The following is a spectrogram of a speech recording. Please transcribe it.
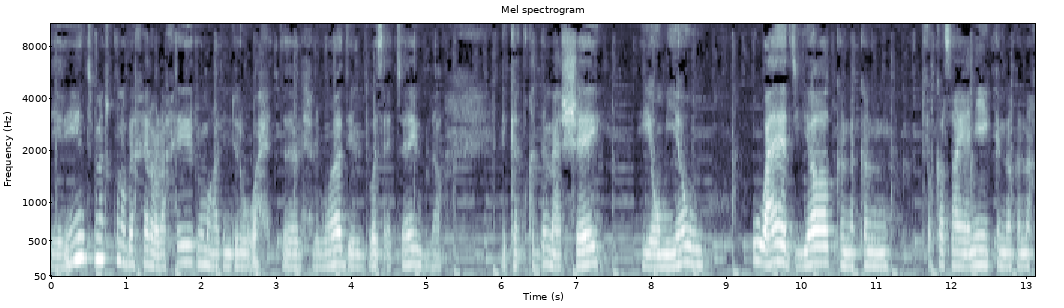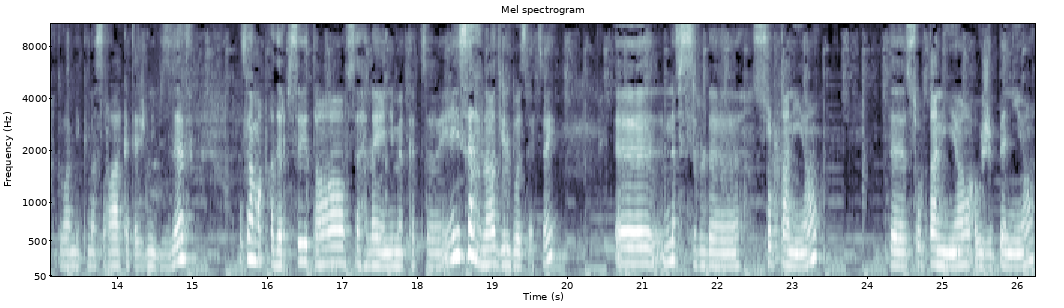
دايرين نتمنى تكونوا بخير وعلى خير. اليوم غادي نديروا واحد الحلوة ديال الدواز أتاي ولا اللي كتقدم مع الشاي هي يومية و... وعادية. كنا كنتفكرتها يعني كنا كناخذوها ملي كنا صغار كتعجبني بزاف وفيها مقادير بسيطة وسهلة يعني ما كت يعني سهلة ديال دواز أتاي. آه نفس السلطانية. سلطانية أو جبانية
